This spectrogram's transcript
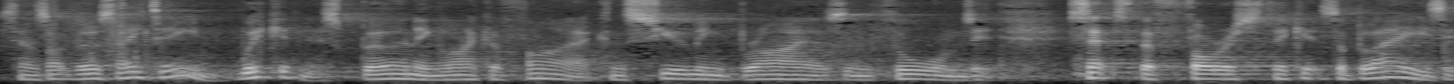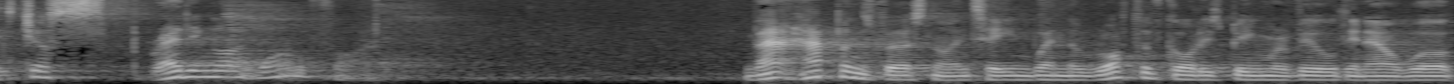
Sounds like verse 18 wickedness burning like a fire, consuming briars and thorns. It sets the forest thickets ablaze. It's just spreading like wildfire. That happens, verse 19, when the wrath of God is being revealed in our world,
